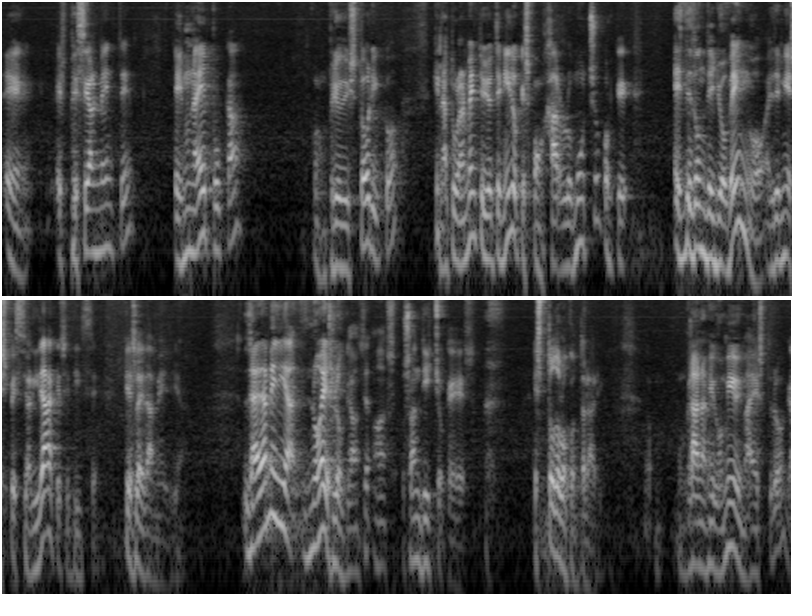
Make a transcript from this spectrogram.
eh, especialmente en una época, con un periodo histórico, que naturalmente yo he tenido que esponjarlo mucho porque es de donde yo vengo, es de mi especialidad que se dice, que es la Edad Media. La Edad Media no es lo que os han dicho que es. Es todo lo contrario. Un gran amigo mío y maestro, que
